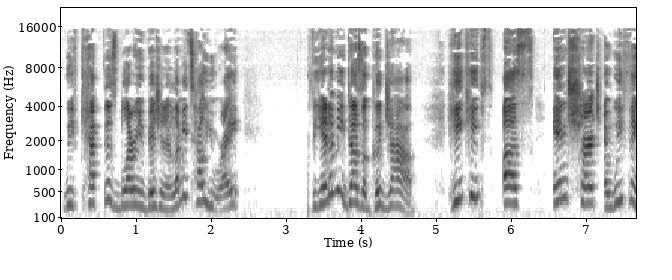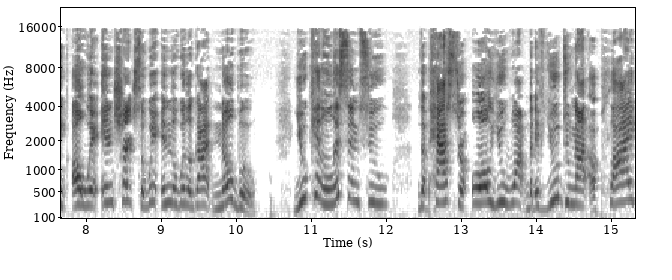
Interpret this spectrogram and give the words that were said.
We've kept this blurry vision. And let me tell you, right? The enemy does a good job. He keeps us in church and we think, oh, we're in church, so we're in the will of God. No, boo. You can listen to the pastor all you want, but if you do not apply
